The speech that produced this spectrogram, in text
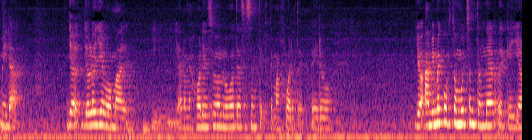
Mira, yo, yo lo llevo mal y a lo mejor eso luego te hace sentirte más fuerte, pero yo, a mí me costó mucho entender de que yo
